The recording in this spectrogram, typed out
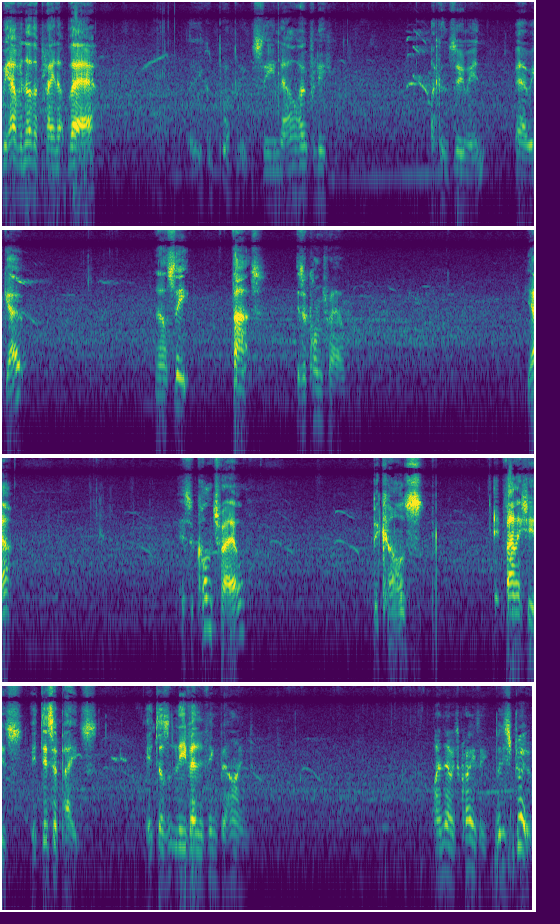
we have another plane up there that you can probably see now. Hopefully, I can zoom in. There we go. Now, see, that is a contrail. Yeah? It's a contrail because it vanishes, it dissipates, it doesn't leave anything behind. I know it's crazy, but it's true.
